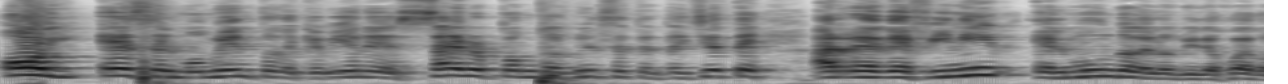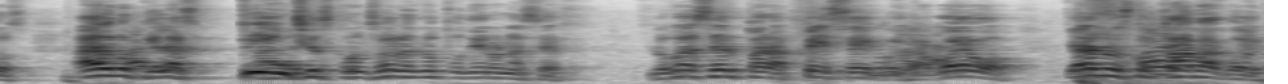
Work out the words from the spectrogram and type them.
Hoy es el momento de que viene Cyberpunk 2077 a redefinir el mundo de los videojuegos. Algo que Ah, las sí. pinches Ah, consolas no pudieron hacer. Lo va a hacer para PC, güey, a huevo. Ya nos tocaba, güey.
